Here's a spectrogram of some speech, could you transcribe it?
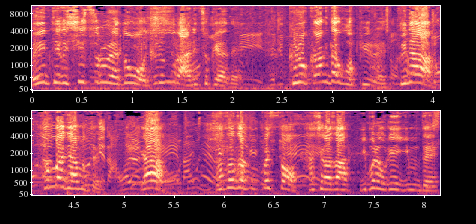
메인텍은 실수를 해도 실수가 아닌 척 해야 돼. 그리고 깡다구가 필요해. 그냥 한마디 하면 돼 야 자탄자 폭 뺐어. 다시 가자. 이번에 우리가 이기면 돼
